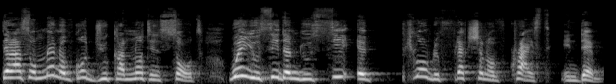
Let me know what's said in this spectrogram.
There are some men of God you cannot insult. When you see them, you see a pure reflection of Christ in them.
